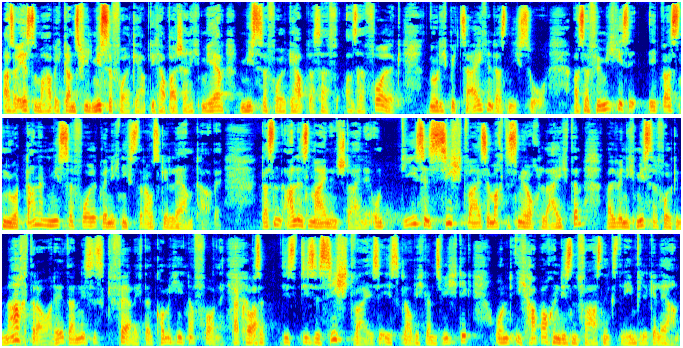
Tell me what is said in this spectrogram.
Also erstens mal habe ich ganz viel Misserfolg gehabt. Ich habe wahrscheinlich mehr Misserfolg gehabt als, Erfolg. Nur ich bezeichne das nicht so. Also für mich ist etwas nur dann ein Misserfolg, wenn ich nichts daraus gelernt habe. Das sind alles Meilensteine. Und diese Sichtweise macht es mir auch leichter, weil wenn ich Misserfolge nachtrauere, dann ist es gefährlich, dann komme ich nicht nach vorne. Also dies, diese Sichtweise ist, glaube ich, ganz wichtig. Und ich habe auch in diesen Phasen extrem viel gelernt.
